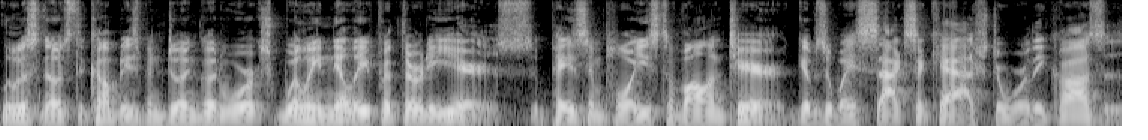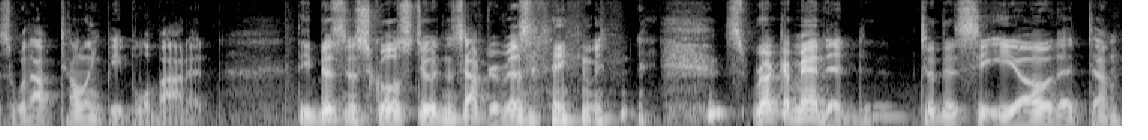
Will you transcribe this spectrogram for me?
Lewis notes the company's been doing good works willy nilly for 30 years. It pays employees to volunteer, gives away sacks of cash to worthy causes without telling people about it. The business school students, after visiting, recommended to the CEO that um,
